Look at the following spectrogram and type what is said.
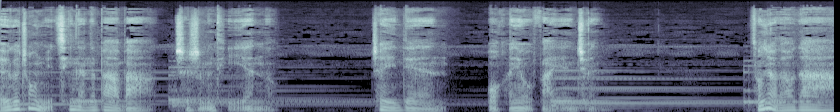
有一个重女轻男的爸爸是什么体验呢？这一点我很有发言权。从小到大，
